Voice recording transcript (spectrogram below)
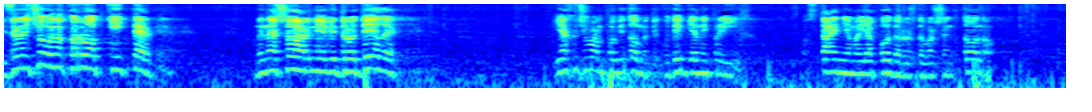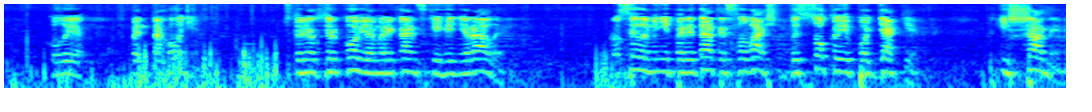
І за нечувано короткий термін ми нашу армію відродили. Я хочу вам повідомити, куди б я не приїхав. Остання моя подорож до Вашингтону, коли в Пентагоні чотирьохзіркові американські генерали просили мені передати слова високої подяки і шани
